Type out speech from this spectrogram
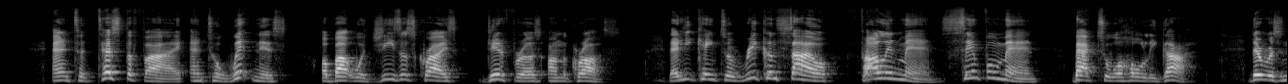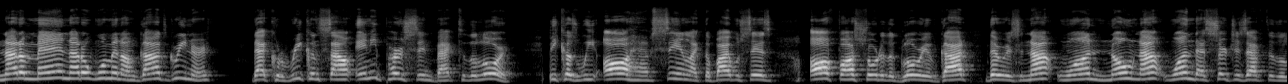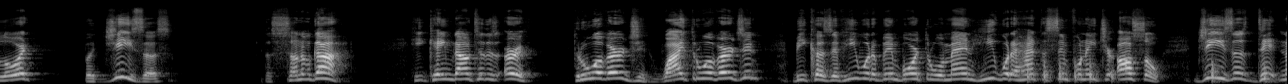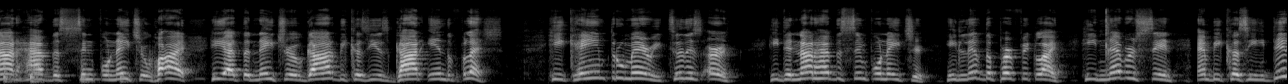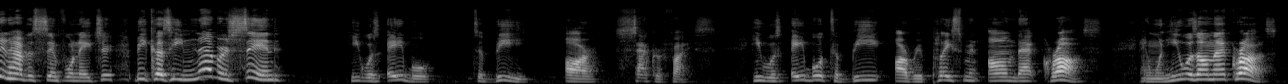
and to testify and to witness about what Jesus Christ did for us on the cross. That he came to reconcile fallen man, sinful man, back to a holy God. There was not a man, not a woman on God's green earth that could reconcile any person back to the Lord because we all have sinned, like the Bible says, all fall short of the glory of God. There is not one, no, not one that searches after the Lord, but Jesus, the Son of God. He came down to this earth through a virgin. Why through a virgin? Because if he would have been born through a man, he would have had the sinful nature also. Jesus did not have the sinful nature. Why? He had the nature of God because he is God in the flesh. He came through Mary to this earth. He did not have the sinful nature. He lived the perfect life. He never sinned. And because he didn't have the sinful nature, because he never sinned, he was able to be our sacrifice. He was able to be our replacement on that cross. And when he was on that cross,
